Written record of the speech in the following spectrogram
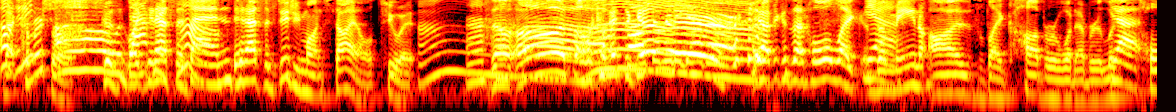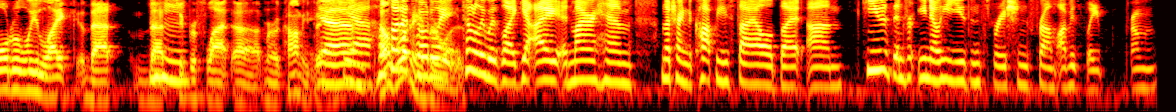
Oh, that did he? commercial. Oh, 'Cause, that it had the, sense. It had the Digimon style to it. Oh. The- oh, it's all coming It's together. together. Yeah, because that whole like Yeah. the main Oz like hub or whatever it looks Yeah. totally like that that super flat uh, Murakami thing. Yeah. Yeah, Hosoda wondering if there totally was. totally was like, yeah, I admire him. I'm not trying to copy his style, but um, he used inf- you know he used inspiration from obviously from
